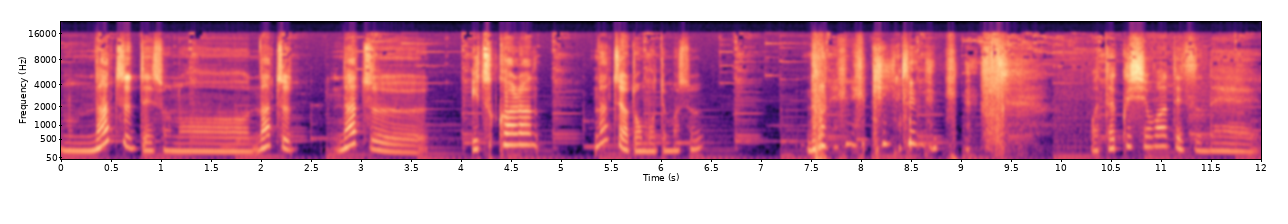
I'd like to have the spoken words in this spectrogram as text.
夏ってその、夏、夏、いつから夏やと思ってます？誰に聞いてんねん。私はですね、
